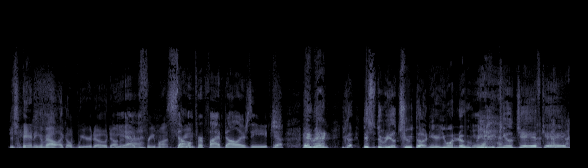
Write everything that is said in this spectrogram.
just handing them out like a weirdo down in like Fremont Sell Street. them for five dollars each. Yeah. Hey man, you got this is the real truth on here. You want to know who really Yeah. killed JFK?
